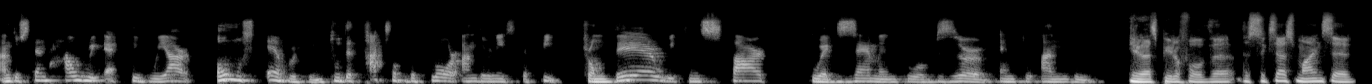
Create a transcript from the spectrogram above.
understand how reactive we are, almost everything to the touch of the floor underneath the feet. From there, we can start to examine, to observe and to undo. You know, that's beautiful. The, the success mindset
